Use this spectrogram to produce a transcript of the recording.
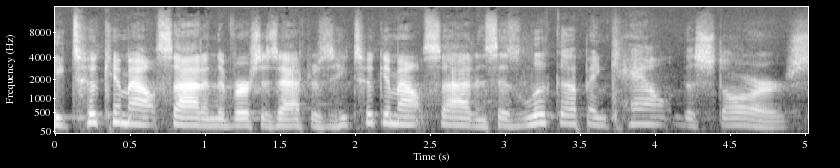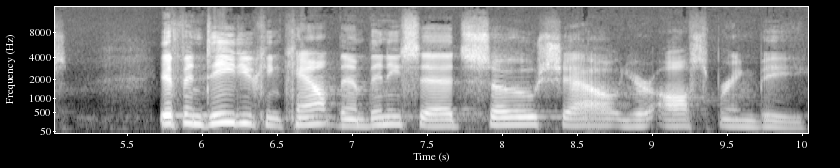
he took him outside in the verses after. He took him outside and says, Look up and count the stars. If indeed you can count them, then he said, So shall your offspring be.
